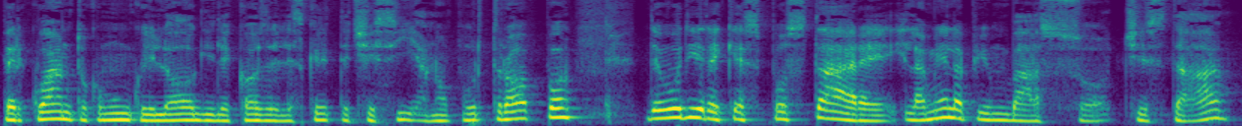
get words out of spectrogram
per quanto comunque i loghi, le cose, le scritte ci siano purtroppo, devo dire che spostare la mela più in basso ci sta,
